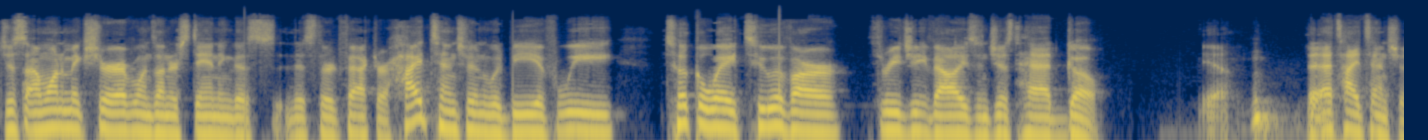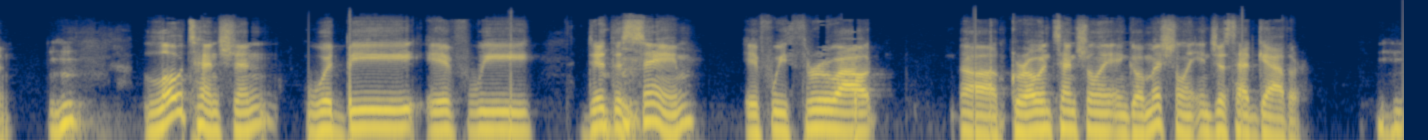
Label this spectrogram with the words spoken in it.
just I want to make sure everyone's understanding this this third factor. High tension would be if we took away two of our 3G values and just had go. Yeah. That's high tension. Mm-hmm. Low tension would be if we did the same, if we threw out uh, grow intentionally and go missionally and just had gather. Mm-hmm.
